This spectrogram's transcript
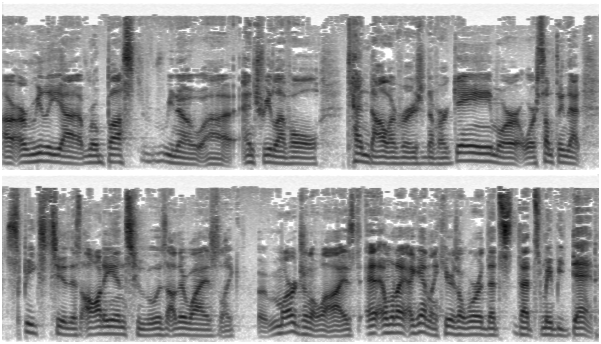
a really uh, robust, you know, uh, entry level ten dollar version of our game, or or something that speaks to this audience who was otherwise like marginalized." And, and when I again like here's a word that's that's maybe dead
